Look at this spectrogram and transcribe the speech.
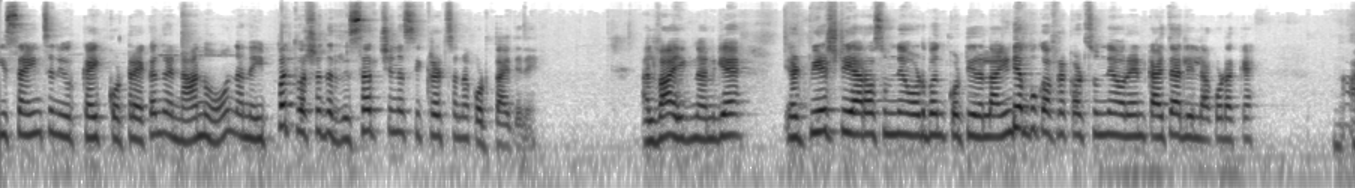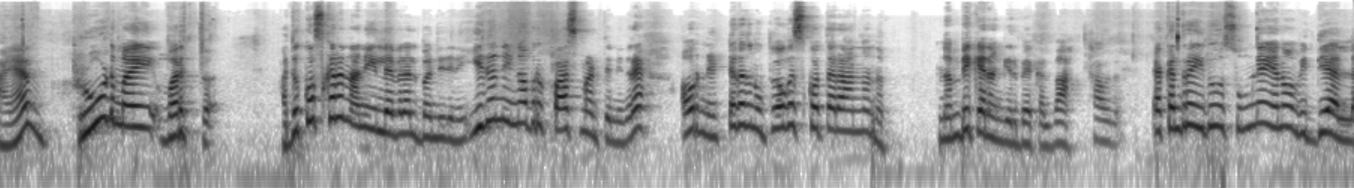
ಈ ಸೈನ್ಸನ್ನು ಇವ್ರ ಕೈಗೆ ಕೊಟ್ಟರೆ ಯಾಕಂದರೆ ನಾನು ನನ್ನ ಇಪ್ಪತ್ತು ವರ್ಷದ ರಿಸರ್ಚಿನ ಸೀಕ್ರೆಟ್ಸನ್ನು ಕೊಡ್ತಾ ಇದ್ದೀನಿ. ಅಲ್ವಾ? ಈಗ ನನಗೆ ಎರಡು ಪಿ ಎಚ್ ಡಿ ಯಾರೋ ಸುಮ್ಮನೆ ಓಡ್ ಬಂದು ಕೊಟ್ಟಿರಲ್ಲ ಇಂಡಿಯಾ ಬುಕ್ ಆಫ್ ರೆಕಾರ್ಡ್ ಸುಮ್ಮನೆ ಅವ್ರೇನು ಕಾಯ್ತಾ ಇರಲಿಲ್ಲ ಕೊಡೋಕ್ಕೆ? I have proved my worth ಅದಕ್ಕೋಸ್ಕರ ನಾನು ಈ ಲೆವೆಲಲ್ಲಿ ಬಂದಿದ್ದೀನಿ. ಇದನ್ನು ಇನ್ನೊಬ್ರಿಗೆ ಪಾಸ್ ಮಾಡ್ತೀನಿ. ಅಂದರೆ ಅವ್ರು ನೆಟ್ಟಗೆ ಅದನ್ನು ಉಪಯೋಗಿಸ್ಕೋತಾರ ಅನ್ನೋ ನಂಬಿಕೆ ನಂಗೆ ಇರ್ಬೇಕಲ್ವಾ? ಹೌದು. ಯಾಕಂದ್ರೆ ಇದು ಸುಮ್ಮನೆ ಏನೋ ವಿದ್ಯೆ ಅಲ್ಲ.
